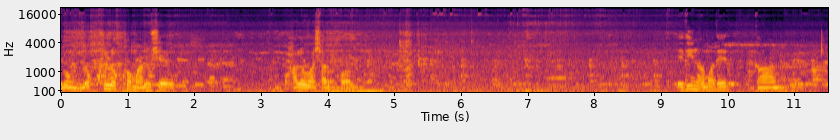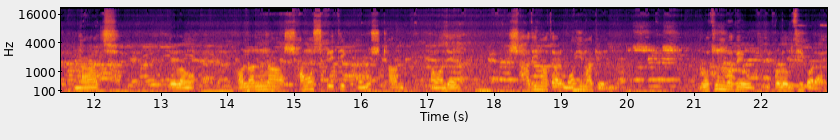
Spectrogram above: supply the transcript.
এবং লক্ষ লক্ষ মানুষের ভালোবাসার ফল। এদিন আমাদের গান, নাচ এবং অনন্য সাংস্কৃতিক অনুষ্ঠান আমাদের স্বাধীনতার মহিমাকে নতুনভাবে উপলব্ধি করায়।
